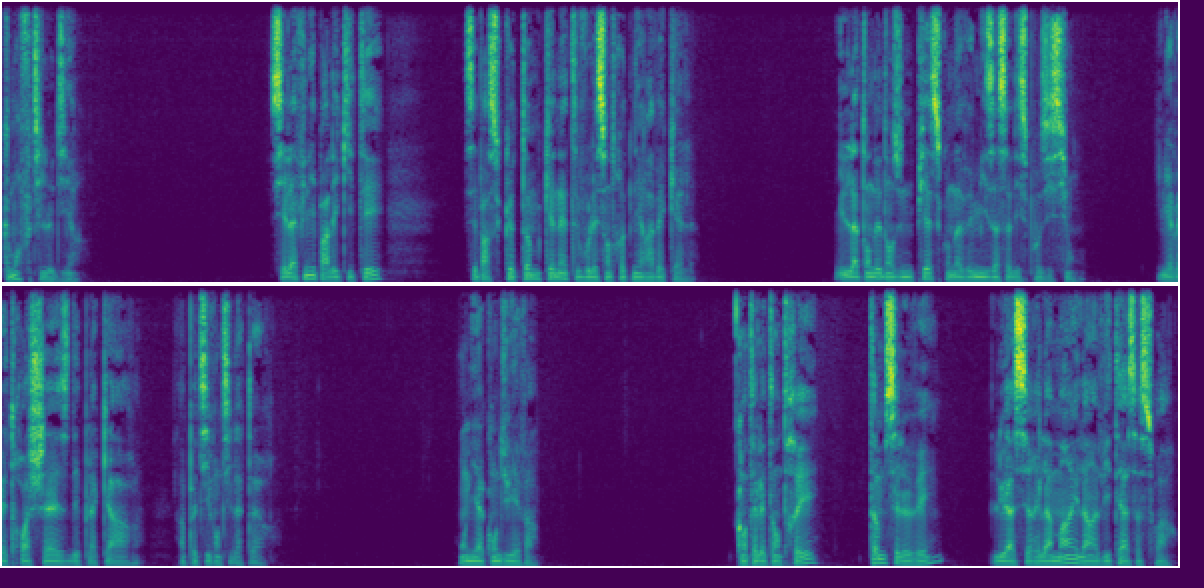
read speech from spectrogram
Comment faut-il le dire? Si elle a fini par les quitter, c'est parce que Tom Kenneth voulait s'entretenir avec elle. Il l'attendait dans une pièce qu'on avait mise à sa disposition. Il y avait trois chaises, des placards, un petit ventilateur. On y a conduit Eva. Quand elle est entrée, Tom s'est levé, lui a serré la main et l'a invitée à s'asseoir.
